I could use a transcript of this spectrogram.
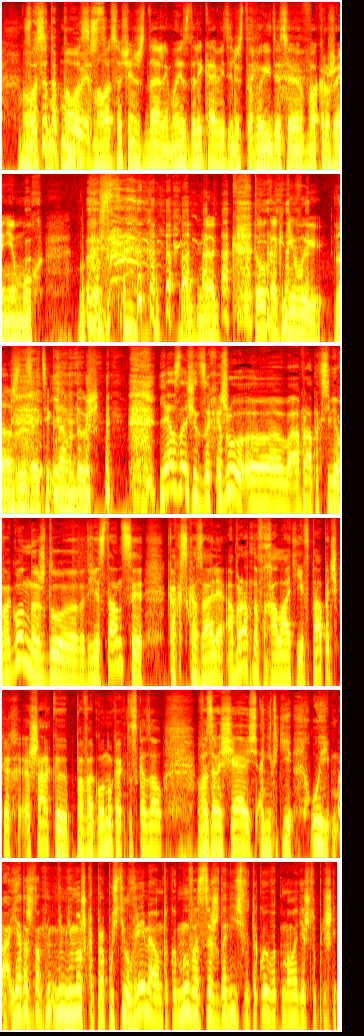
вот это поезд. Мы вас очень ждали, мы издалека видели, что вы идете в окружении мух. Ну, кто, как не вы, должны зайти к нам в душ. Я, значит, захожу э, обратно к себе в вагон, жду две станции, как сказали, обратно в халате и в тапочках, шаркаю по вагону, как ты сказал, возвращаюсь, они такие, ой, а я даже там немножко пропустил время, он такой, мы вас заждались, вы такой вот молодец, что пришли.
